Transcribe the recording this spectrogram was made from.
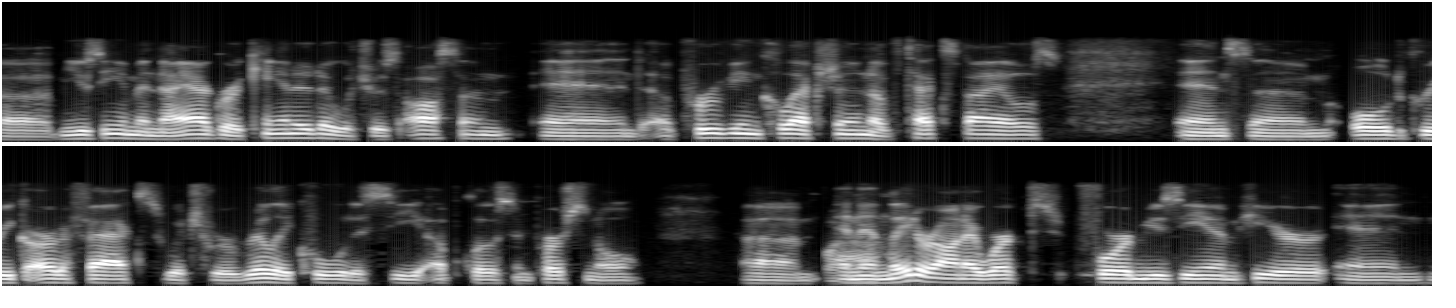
a museum in Niagara, Canada, which was awesome, and a Peruvian collection of textiles and some old Greek artifacts, which were really cool to see up close and personal. Um, wow. And then later on, I worked for a museum here in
